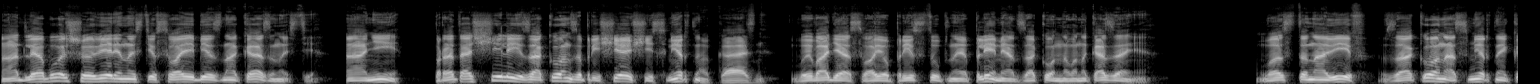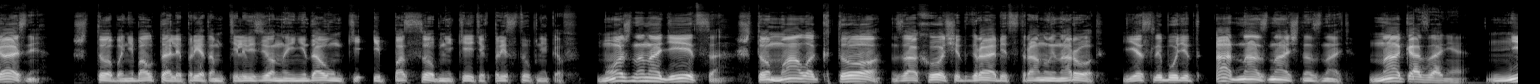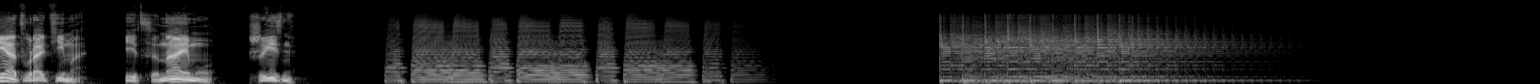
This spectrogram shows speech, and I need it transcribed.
А для большей уверенности в своей безнаказанности они протащили и закон, запрещающий смертную казнь, выводя свое преступное племя от законного наказания. Восстановив закон о смертной казни, чтобы не болтали при этом телевизионные недоумки и пособники этих преступников. Можно надеяться, что мало кто захочет грабить страну и народ, если будет однозначно знать, наказание неотвратимо, и цена ему жизнь.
